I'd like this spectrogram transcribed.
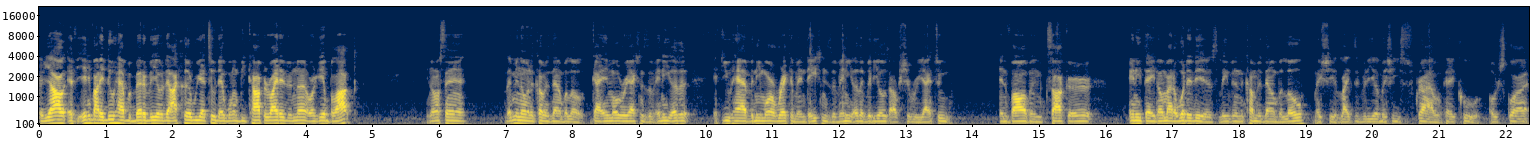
If y'all, if anybody do have a better video that I could react to that won't be copyrighted or none or get blocked, you know what I'm saying? Let me know in the comments down below. Got any more reactions of any other, if you have any more recommendations of any other videos I should react to involving soccer, anything, no matter what it is, leave it in the comments down below. Make sure you like this video. Make sure you subscribe, okay? Cool. Ultra Squad,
